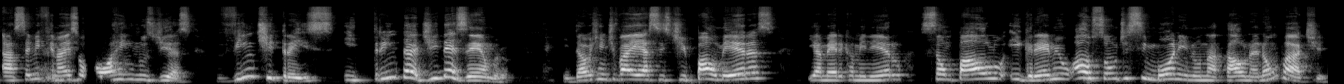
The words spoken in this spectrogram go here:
as semifinais ocorrem nos dias 23 e 30 de dezembro. Então a gente vai assistir Palmeiras e América Mineiro, São Paulo e Grêmio ao som de Simone no Natal, não é não, Pati?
